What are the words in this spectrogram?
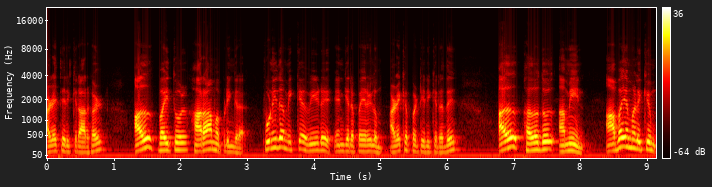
அழைத்திருக்கிறார்கள். அல் பைத்துல் ஹராம் அப்படிங்கிற புனிதமிக்க வீடு என்கிற பெயரிலும் அழைக்கப்பட்டிருக்கிறது. அல் பலதுல் அமீன் அபயமளிக்கும்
